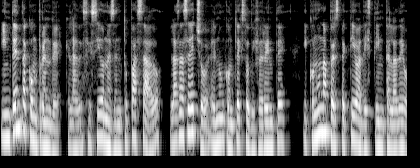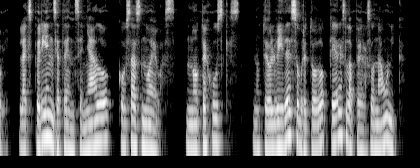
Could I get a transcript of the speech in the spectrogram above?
Intenta comprender que las decisiones en tu pasado las has hecho en un contexto diferente y con una perspectiva distinta a la de hoy. La experiencia te ha enseñado cosas nuevas. No te juzgues. No te olvides sobre todo que eres la persona única.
